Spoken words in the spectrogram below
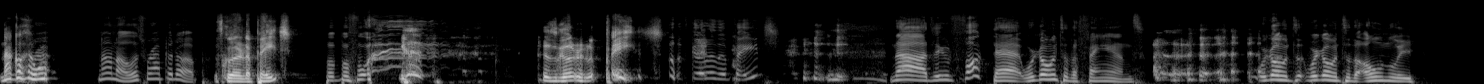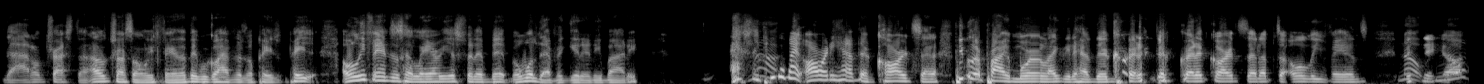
Now go ahead. wrap- no, no, let's wrap it up. Let's go to the page. But before Let's go to the page. let's go to the page. Nah, dude, fuck that. We're going to the fans. We're going to we're going to the only. Nah, I don't trust that. I don't trust OnlyFans. I think we're gonna have to go page. page. OnlyFans is hilarious for the bit, but we'll never get anybody. Actually, Nah. people might already have their card set up. People are probably more likely to have their credit their credit card set up to OnlyFans. No, no,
